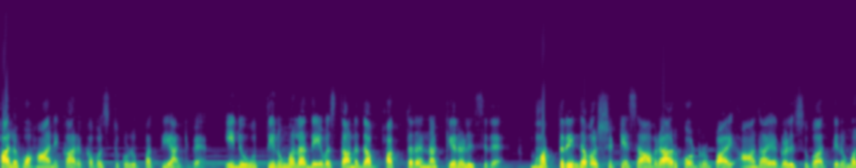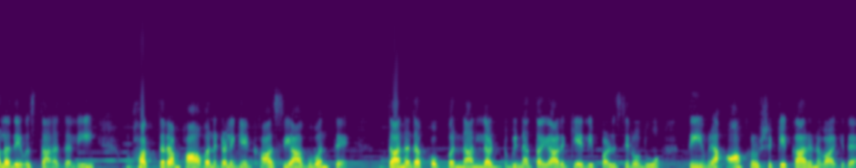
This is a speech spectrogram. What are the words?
ಹಲವು ಹಾನಿಕಾರಕ ವಸ್ತುಗಳು ಪತ್ತೆಯಾಗಿವೆ. ಇದು ತಿರುಮಲ ದೇವಸ್ಥಾನದ ಭಕ್ತರನ್ನ ಕೆರಳಿಸಿದೆ. ಭಕ್ತರಿಂದ ವರ್ಷಕ್ಕೆ ಸಾವಿರಾರು ಕೋಟಿ ರೂಪಾಯಿ ಆದಾಯ ಗಳಿಸುವ ತಿರುಮಲ ದೇವಸ್ಥಾನದಲ್ಲಿ ಭಕ್ತರ ಭಾವನೆಗಳಿಗೆ ಘಾಸಿಯಾಗುವಂತೆ ದನದ ಕೊಬ್ಬನ್ನ ಲಡ್ಡುವಿನ ತಯಾರಿಕೆಯಲ್ಲಿ ಬಳಸಿರುವುದು ತೀವ್ರ ಆಕ್ರೋಶಕ್ಕೆ ಕಾರಣವಾಗಿದೆ.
